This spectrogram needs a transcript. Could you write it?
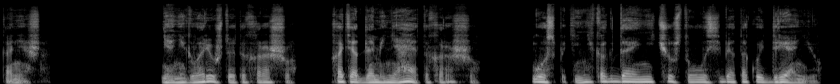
Конечно. Я не говорю, что это хорошо, хотя для меня это хорошо. Господи, никогда я не чувствовала себя такой дрянью.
